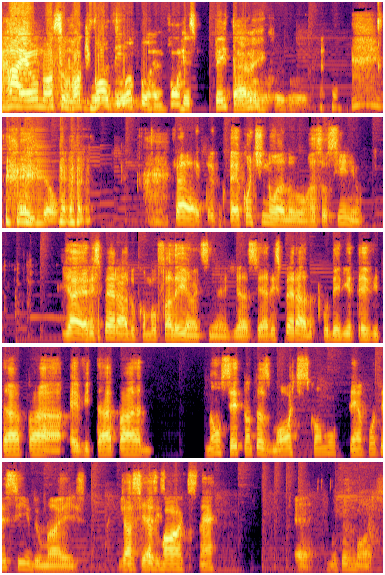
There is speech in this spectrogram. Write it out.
Rael, é nosso rock balboa, porra. Vamos respeitar, velho. É, então. Cara, é, continuando o raciocínio, já era esperado, como eu falei antes, né? Já se era esperado. Poderia ter evitar para evitar para não ser tantas mortes como tem acontecido, mas já muitas se era mortes, né? É, muitas mortes.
